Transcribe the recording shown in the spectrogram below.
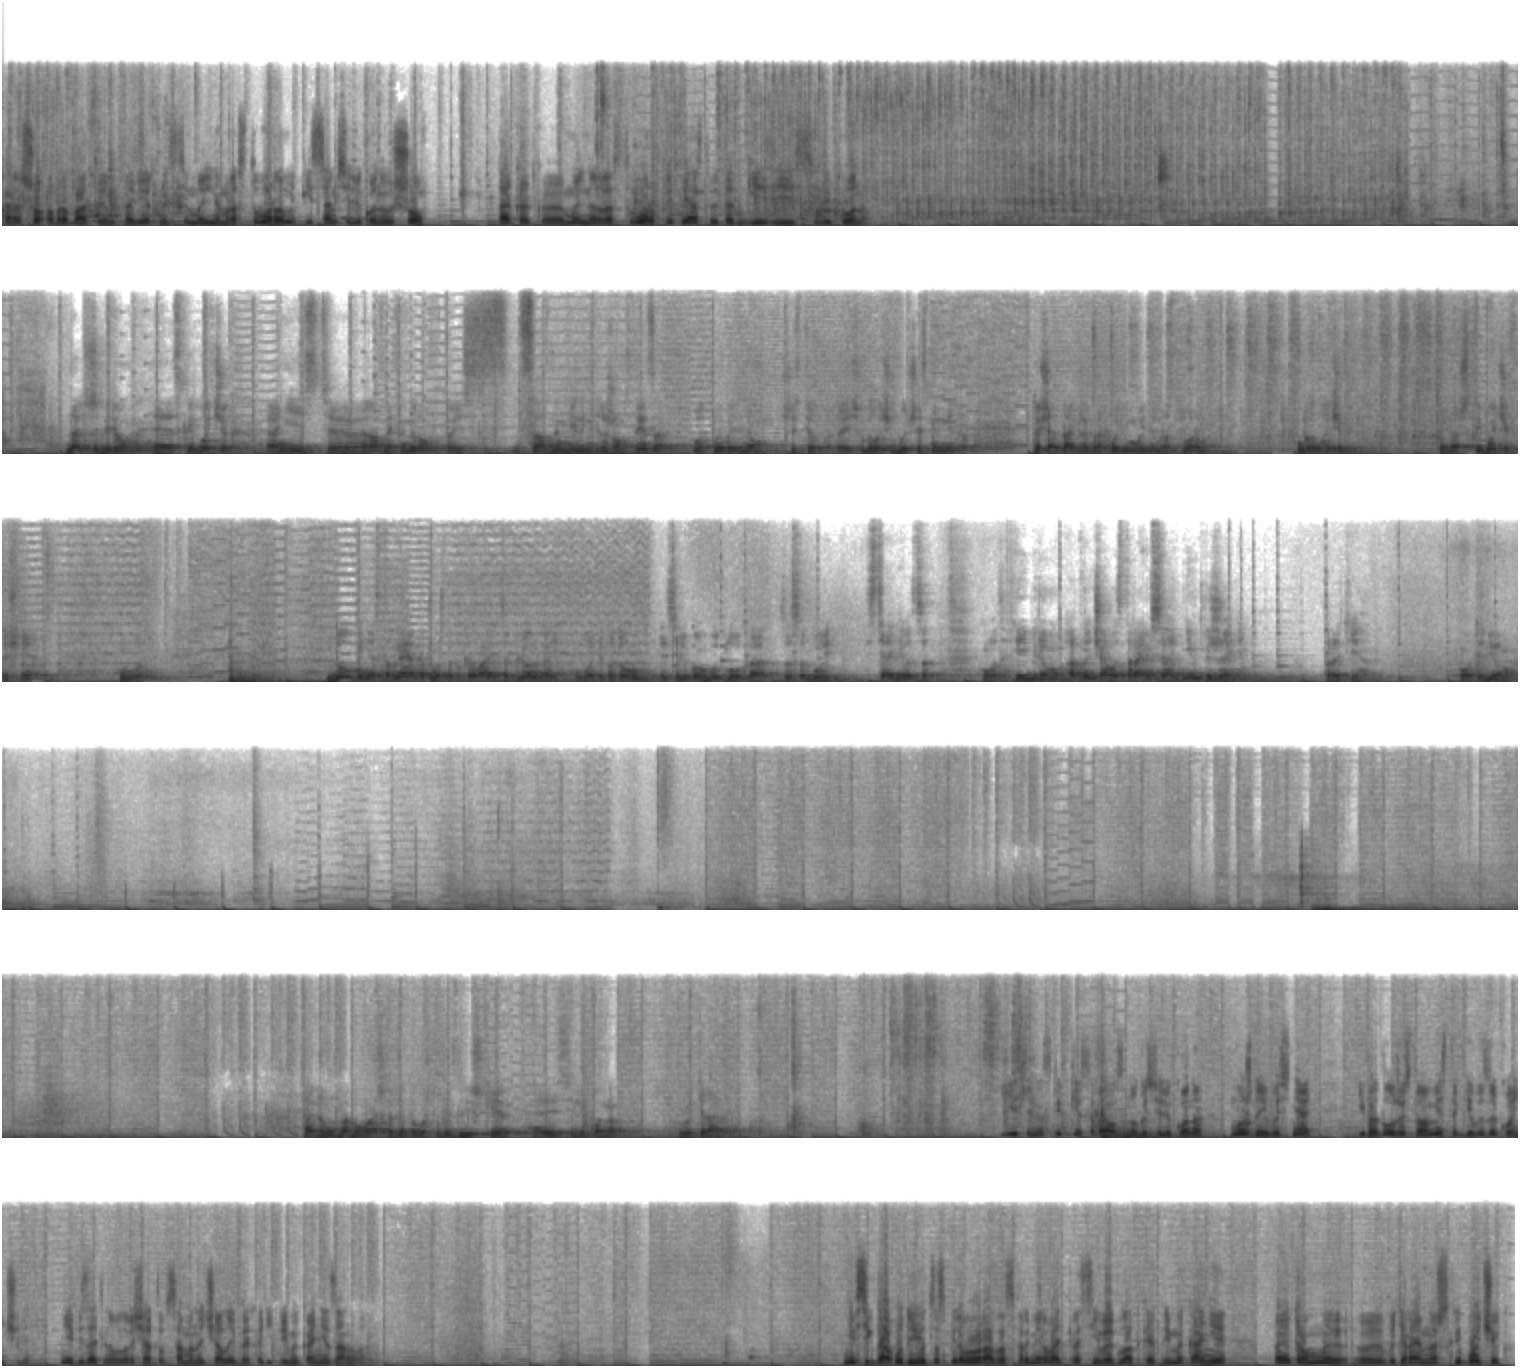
Хорошо обрабатываем поверхности мыльным раствором и сам силиконовый шов, так как э, мыльный раствор препятствует адгезии силикона. Дальше берем э, скребочек, они есть э, разных номеров, то есть с разным миллиметражом среза. Вот мы возьмем шестерку, то есть уголочек будет 6 миллиметров. Точно так же проходим мыльным раствором уголочек, то есть наш скребочек точнее. Вот. Долго не оставляем, потому что покрывается пленкой, вот, и потом силикон будет плохо за собой стягиваться. Вот. И берем от начала, стараемся одним движением пройти. Вот, идем Также нужна бумажка для того, чтобы излишки э, силикона вытирать. Если на скрипке собралось много силикона, можно его снять и продолжить с того места, где вы закончили. Не обязательно возвращаться в самое начало и проходить примыкание заново. Не всегда удается с первого раза сформировать красивое гладкое примыкание, поэтому мы э, вытираем наш скребочек,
